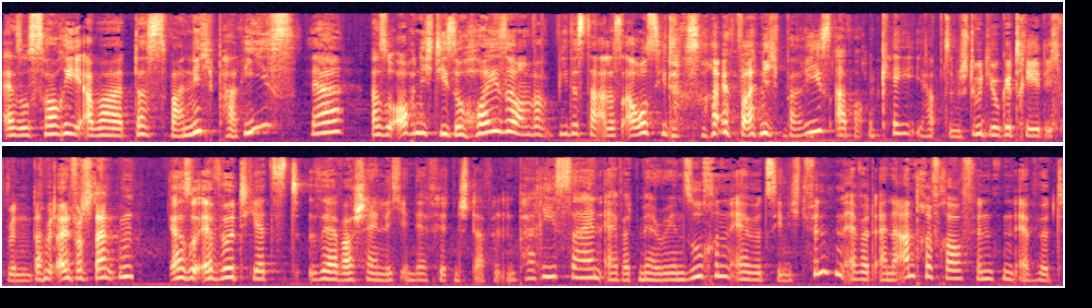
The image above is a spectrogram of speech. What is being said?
Also sorry, aber das war nicht Paris, ja. Also auch nicht diese Häuser und wie das da alles aussieht, das war einfach nicht Paris. Aber okay, ihr habt es im Studio gedreht, ich bin damit einverstanden. Also er wird jetzt sehr wahrscheinlich in der vierten Staffel in Paris sein. Er wird Marion suchen, er wird sie nicht finden, er wird eine andere Frau finden, er wird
